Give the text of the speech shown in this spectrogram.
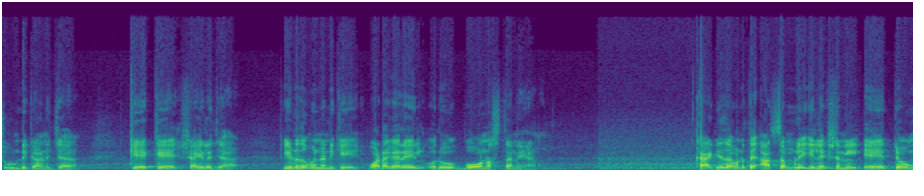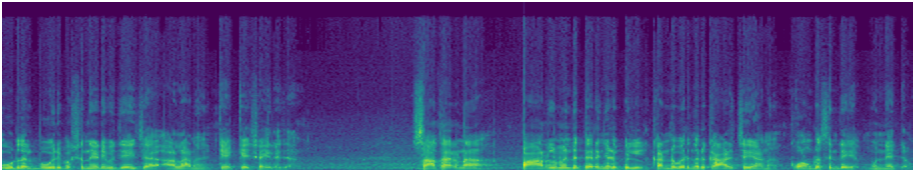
ചൂണ്ടിക്കാണിച്ച കെ കെ ശൈലജ ഇടതുമുന്നണിക്ക് വടകരയിൽ ഒരു ബോണസ് തന്നെയാണ്. കഴിഞ്ഞ തവണത്തെ അസംബ്ലി ഇലക്ഷനിൽ ഏറ്റവും കൂടുതൽ ഭൂരിപക്ഷം നേടി വിജയിച്ച ആളാണ് കെ കെ ശൈലജ. സാധാരണ പാർലമെന്റ് തെരഞ്ഞെടുപ്പിൽ കണ്ടുവരുന്നൊരു കാഴ്ചയാണ് കോൺഗ്രസിന്റെ മുന്നേറ്റം.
